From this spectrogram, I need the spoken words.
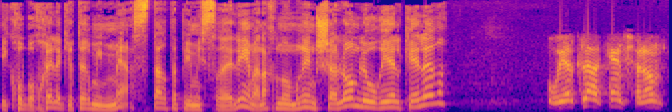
ייקחו בו חלק יותר מ-100 סטארט-אפים ישראלים. אנחנו אומרים שלום לאוריאל קלר. אוריאל קלר, כן, שלום.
